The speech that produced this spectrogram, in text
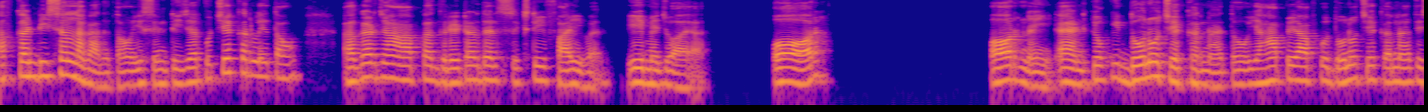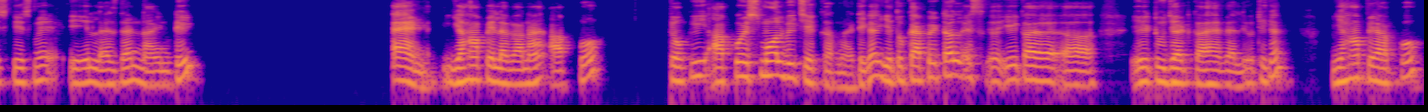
अब कंडीशन लगा देता हूँ, इस इंटीजर को चेक कर लेता हूँ। अगर जहाँ आपका ग्रेटर देन सिक्सटी फाइव है ए में जो आया, और और नहीं एंड क्योंकि दोनों चेक करना है तो यहाँ पे आपको दोनों चेक करना है तो इस केस में A less than ninety and यहाँ पे लगाना है आपको क्योंकि आपको स्मॉल भी चेक करना है, ठीक है? ये तो कैपिटल ए का ए टू जेड का है वैल्यू, ठीक है? यहाँ पे आपको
